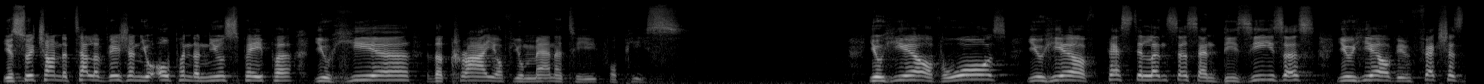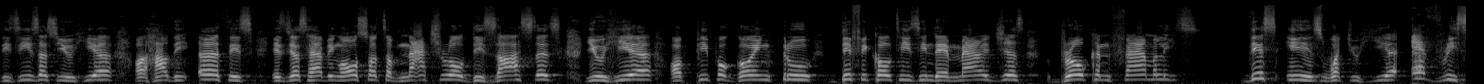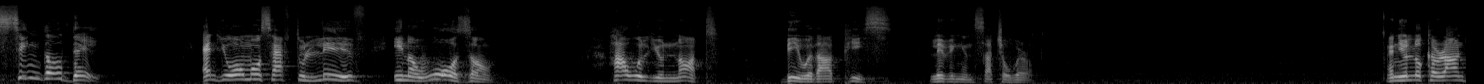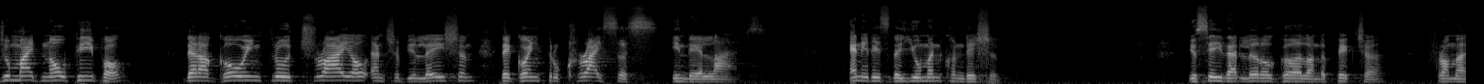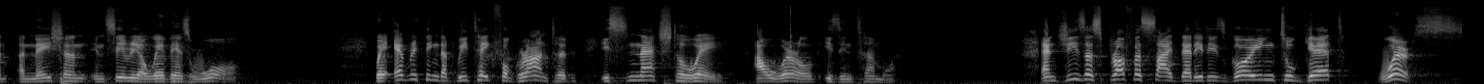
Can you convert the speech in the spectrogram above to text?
You switch on the television, you open the newspaper, you hear the cry of humanity for peace. You hear of wars, you hear of pestilences and diseases, you hear of infectious diseases, you hear uh, how the earth is, is just having all sorts of natural disasters, you hear of people going through difficulties in their marriages, broken families. This is what you hear every single day. And you almost have to live in a war zone. How will you not be without peace living in such a world? And you look around, you might know people that are going through trial and tribulation, they're going through crisis in their lives and it is the human condition. You see that little girl on the picture from a, a, nation in Syria where there's war, where everything that we take for granted is snatched away. Our world is in turmoil. And Jesus prophesied that it is going to get worse.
